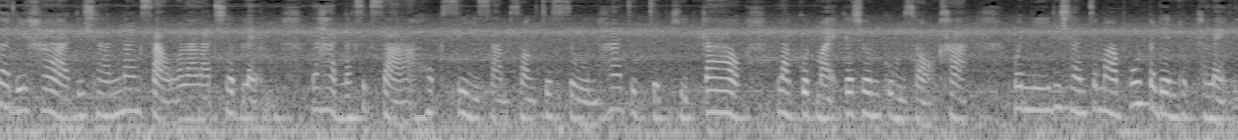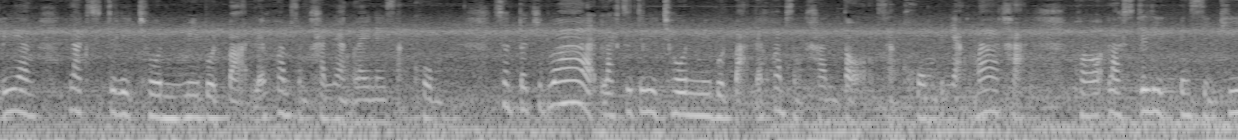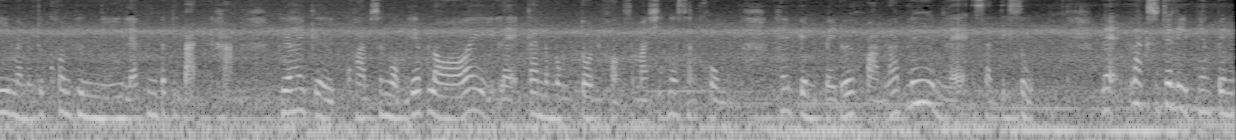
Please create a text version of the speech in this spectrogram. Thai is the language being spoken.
สวัสดีค่ะ ดิฉันนางสาววรารัตเฉียบแหลม รหัสนักศึกษา 643270577ขีด9หลักกฎหมายเอกชนกลุ่ม 2 ค่ะ วันนี้ดิฉันจะมาพูดประเด็นถกแถลงเรื่อง หลักสุจริตชนมีบทบาทและความสำคัญอย่างไรในสังคม ส่วนตัวคิดว่าหลักสุจริตชนมีบทบาทและความสำคัญต่อสังคมเป็นอย่างมากค่ะ เพราะหลักสุจริตเป็นสิ่งที่มนุษย์ทุกคนพึงมีและพึงปฏิบัติค่ะ เพื่อให้เกิดความสงบเรียบร้อย และการดำรงตนของสมาชิกในสังคม ให้เป็นไปด้วยความราบรื่นและสันติสุข และหลักสุจริตยังเป็น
